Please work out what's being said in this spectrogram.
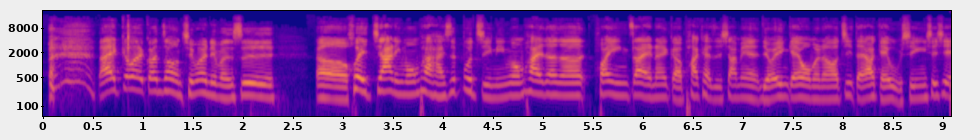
来，各位观众，请问你们是？呃，会加柠檬派还是不挤柠檬派的呢？欢迎在那个 podcast 下面留言给我们哦，记得要给五星，谢谢。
